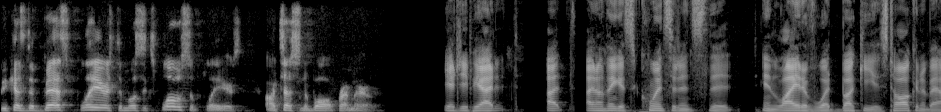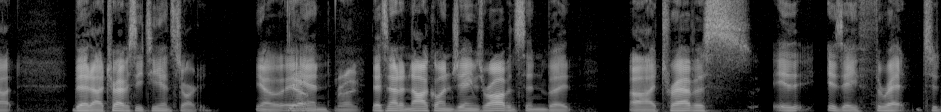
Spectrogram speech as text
because the best players, the most explosive players, are touching the ball primarily. Yeah, JP, I, I, I don't think it's a coincidence that in light of what Bucky is talking about, that uh, Travis Etienne started. You know, yeah, and right. that's not a knock on James Robinson, but uh, Travis is, is a threat to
